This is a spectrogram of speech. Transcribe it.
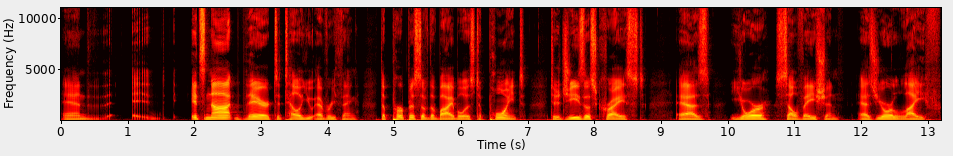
and it's not there to tell you everything. The purpose of the Bible is to point to Jesus Christ as your salvation, as your life.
